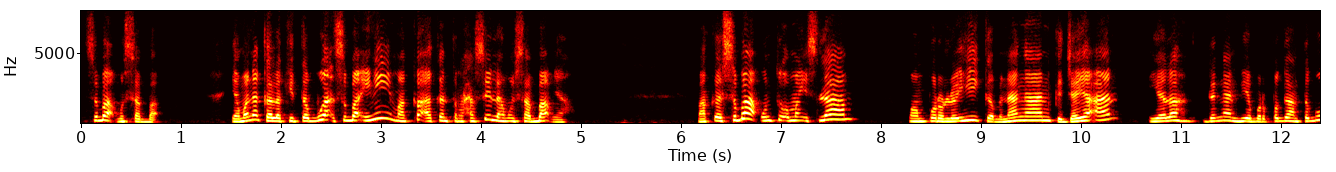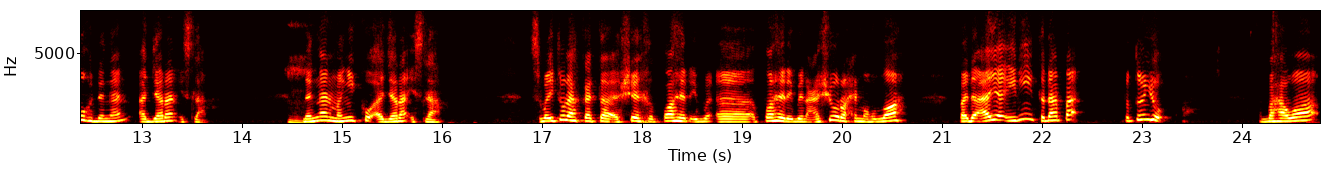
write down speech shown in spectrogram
sebab musabab yang mana kalau kita buat sebab ini maka akan terhasillah musababnya maka sebab untuk umat Islam memperolehi kemenangan, kejayaan ialah dengan dia berpegang teguh dengan ajaran Islam. Hmm. Dengan mengikut ajaran Islam. Sebab itulah kata Syekh Tahir Ibn, uh, Tahir Ibn Ashur rahimahullah pada ayat ini terdapat petunjuk bahawa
